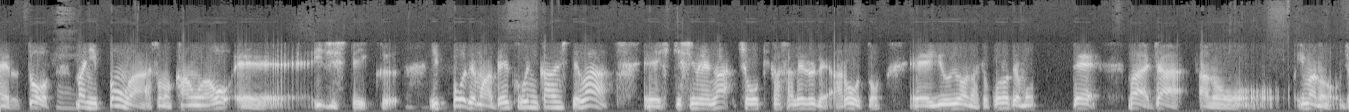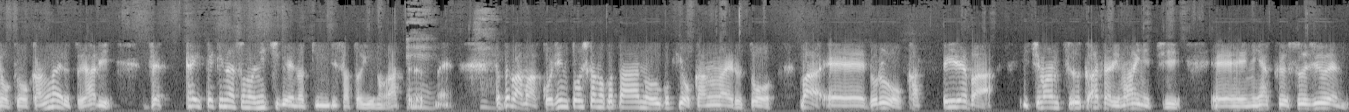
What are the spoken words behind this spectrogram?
えると、はい、まあ、日本はその緩和を、えー、維持していく、一方でまあ米国に関しては、えー、引き締めが長期化されるであろうというようなところでもって、まあ、じゃあ、あのー、今の状況を考えると、やはり絶対的なその日米の金利差というのがあってですね、例えばまあ個人投資家の方の動きを考えると、まあえー、ドルを買っていれば、1万通貨あたり毎日、えー、200数十円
